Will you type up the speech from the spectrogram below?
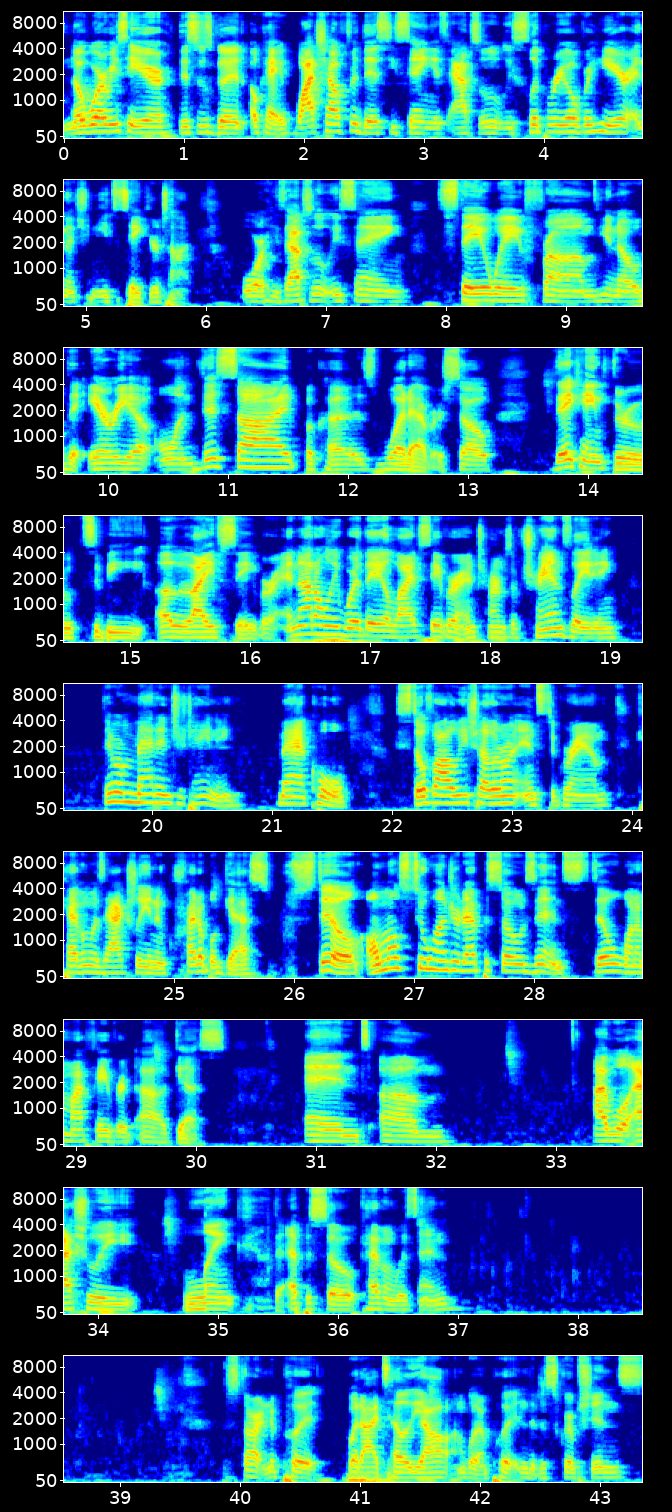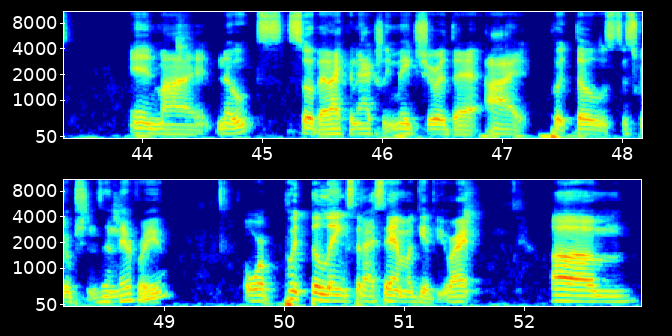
no worries here. This is good. Okay, watch out for this. He's saying it's absolutely slippery over here and that you need to take your time. Or he's absolutely saying stay away from, you know, the area on this side because whatever. So they came through to be a lifesaver. And not only were they a lifesaver in terms of translating, they were mad entertaining, mad cool. Still follow each other on Instagram. Kevin was actually an incredible guest. Still, almost 200 episodes in, still one of my favorite uh, guests. And um, I will actually link the episode Kevin was in. Starting to put what I tell y'all, I'm going to put in the descriptions in my notes so that I can actually make sure that I put those descriptions in there for you or put the links that I say I'm going to give you, right? Um,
